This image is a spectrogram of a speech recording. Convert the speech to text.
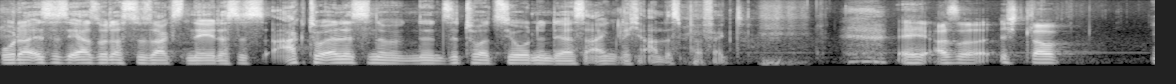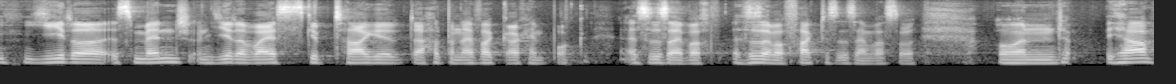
Oder ist es eher so, dass du sagst, nee, das ist aktuell ist eine, eine Situation, in der ist eigentlich alles perfekt? Ey, also ich glaube, jeder ist Mensch und jeder weiß, es gibt Tage, da hat man einfach gar keinen Bock. Es ist einfach, es ist einfach Fakt, es ist einfach so. Und ja,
